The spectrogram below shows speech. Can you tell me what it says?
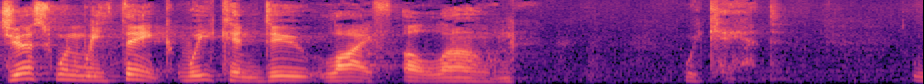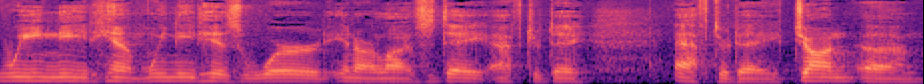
Just when we think we can do life alone, we can't. We need Him. We need His word in our lives day after day after day. John um,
